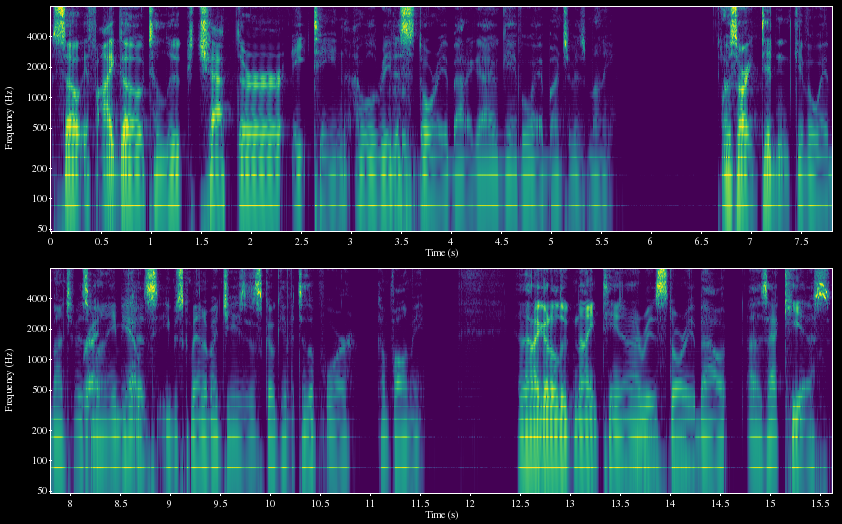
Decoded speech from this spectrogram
so if I go to Luke chapter 18, I will read a story about a guy who gave away a bunch of his money. Oh, sorry, didn't give away a bunch of his Right, money yep. because he was commanded by Jesus, go give it to the poor, come follow me. And then I go to Luke 19 and I read a story about uh, Zacchaeus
